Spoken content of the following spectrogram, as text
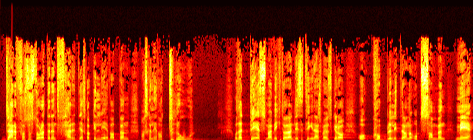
Derfor så står det at det rettferdige skal ikke leve av bønn, man skal leve av tro. Og Det er det som er viktig, og det er disse tingene her som jeg ønsker å, å koble litt opp sammen med,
